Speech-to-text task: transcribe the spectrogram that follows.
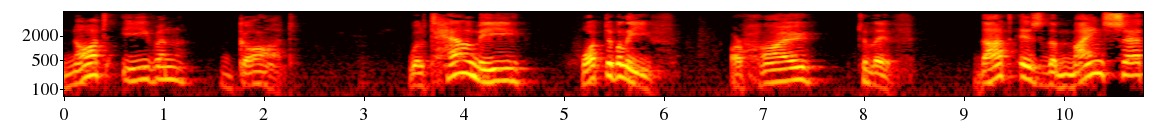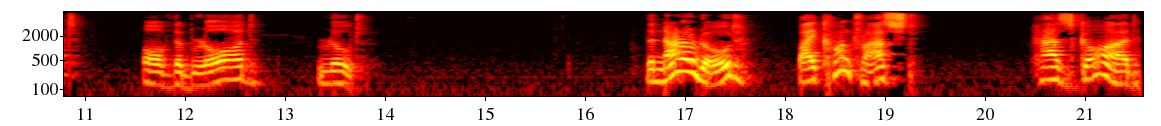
not even God will tell me what to believe or how to live. That is the mindset of the broad road. The narrow road by contrast, has God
